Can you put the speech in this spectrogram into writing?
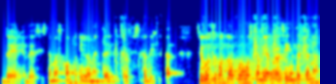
de, de Sistemas Conta y obviamente de criterio fiscal digital. Si gusta, Contador, podemos cambiarlo al siguiente tema.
